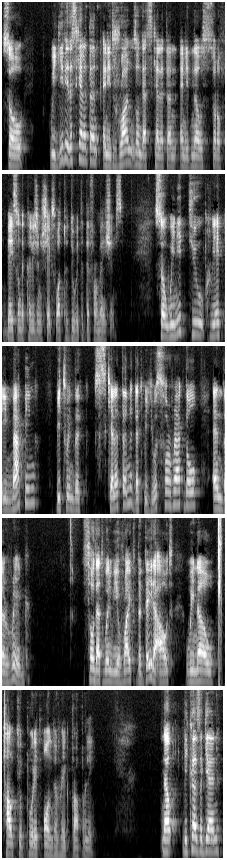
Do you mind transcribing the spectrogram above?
So we give it a skeleton and it runs on that skeleton and it knows sort of based on the collision shapes what to do with the deformations. So we need to create a mapping between the skeleton that we use for Ragdoll and the rig so that when we write the data out, we know how to put it on the rig properly. Now, because again,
